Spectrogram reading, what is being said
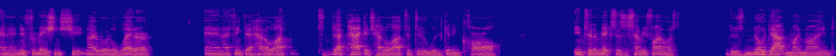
and an information sheet, and I wrote a letter. And I think that had a lot. To, that package had a lot to do with getting Carl into the mix as a semifinalist, there's no doubt in my mind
